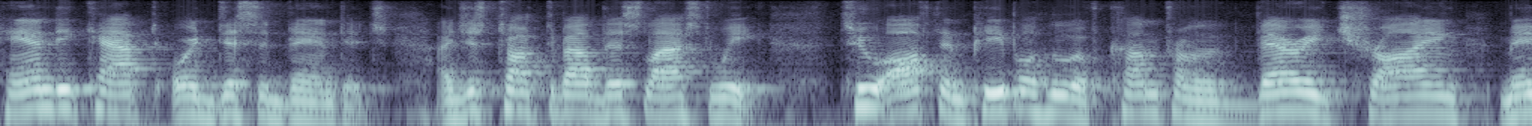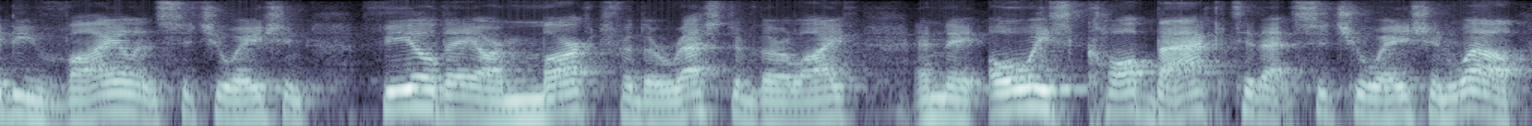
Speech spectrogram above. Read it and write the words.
handicapped or disadvantaged. I just talked about this last week. Too often, people who have come from a very trying, maybe violent situation feel they are marked for the rest of their life and they always call back to that situation. Well,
